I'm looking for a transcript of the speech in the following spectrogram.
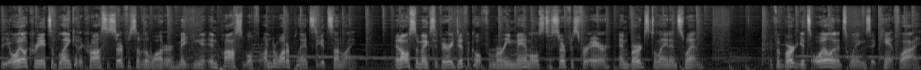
The oil creates a blanket across the surface of the water, making it impossible for underwater plants to get sunlight. It also makes it very difficult for marine mammals to surface for air and birds to land and swim. If a bird gets oil in its wings, it can't fly.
